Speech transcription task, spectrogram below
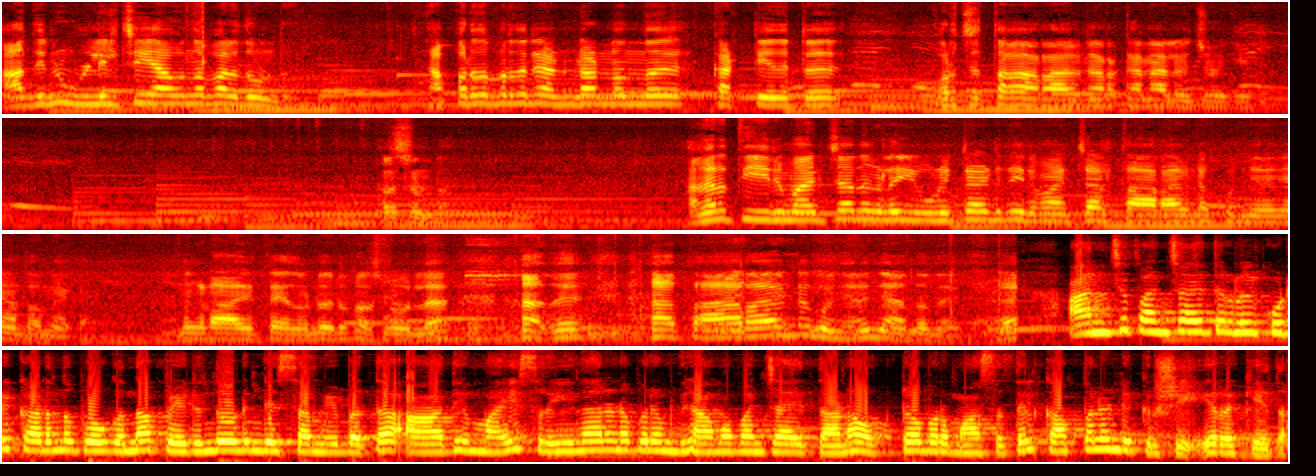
അതിനുള്ളിൽ ചെയ്യാവുന്ന പലതും ഉണ്ട്. അപ്പുറത്ത് ഇപ്പുറത്ത് രണ്ടെണ്ണം ഒന്ന് കട്ട് ചെയ്തിട്ട് കുറച്ച് താറാവിന് ഇറക്കാൻ ആലോചിച്ച് നോക്കി പ്രശ്നമുണ്ടോ? അങ്ങനെ തീരുമാനിച്ചാൽ നിങ്ങൾ യൂണിറ്റ് ആയിട്ട് തീരുമാനിച്ചാൽ താറാവിന്റെ കുഞ്ഞിനെ ഞാൻ തന്നേക്കാം. നിങ്ങളുടെ ആദ്യത്തെ ആയതുകൊണ്ട് ഒരു പ്രശ്നമില്ല അത് ആ താറാവിന്റെ കുഞ്ഞിനെ ഞാൻ തന്നേക്കാം. അഞ്ച് പഞ്ചായത്തുകളിൽ കൂടി കടന്നുപോകുന്ന പെരുന്തോടിന്റെ സമീപത്ത് ആദ്യമായി ശ്രീനാരായണപുരം ഗ്രാമപഞ്ചായത്താണ് ഒക്ടോബർ മാസത്തിൽ കപ്പലണ്ടി കൃഷി ഇറക്കിയത്.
